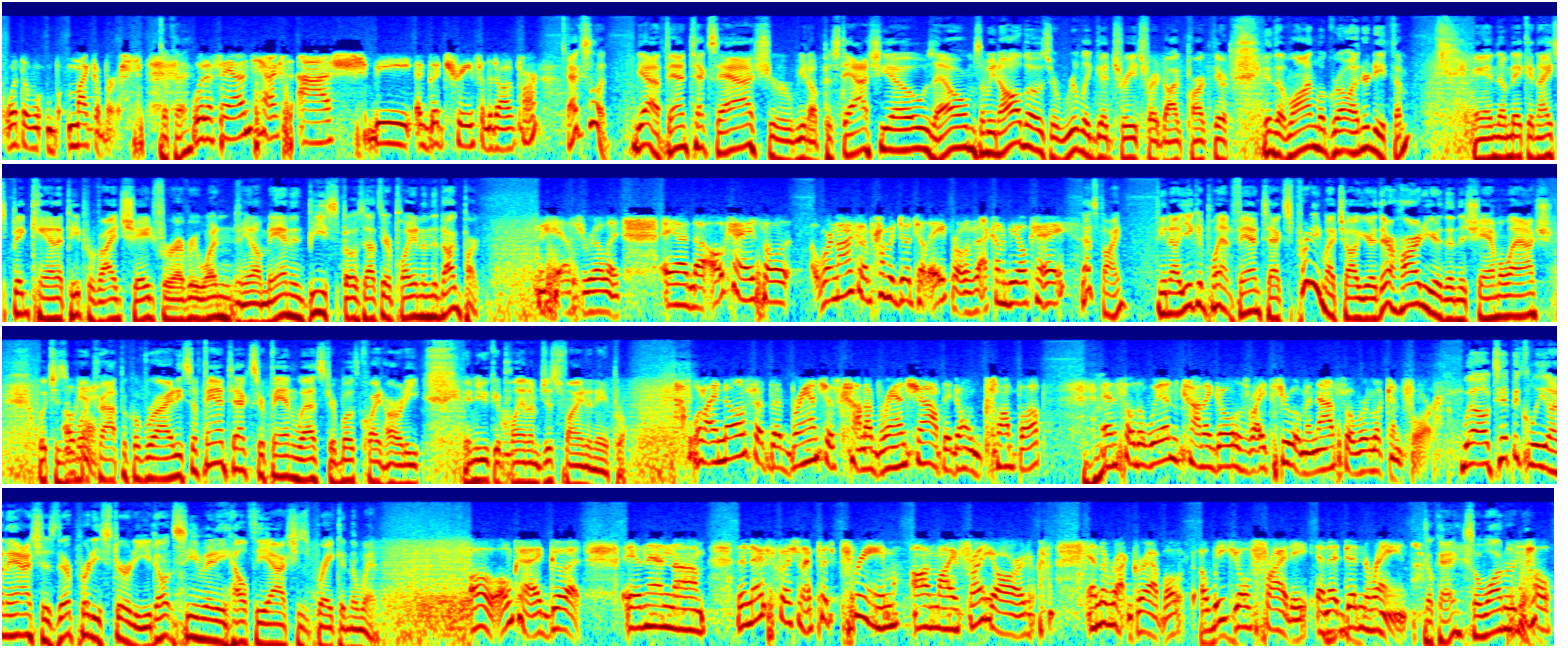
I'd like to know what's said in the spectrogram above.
with a microburst. Okay. Would a Fantex ash be a good tree for the dog park? Excellent. Yeah, Fantex ash or you know pistachios, elms. I mean, all those are really good trees for a dog park. There, you know, the lawn will grow underneath them, and they'll make a nice big canopy, provide shade for everyone. You know, man and beast both out there playing in the dog park. Yes, really. And uh, okay, so we're not going to probably do it till April. Is that going to be okay? That's fine. You know, you can plant Fantex pretty much all year. They're hardier than the Shamel ash, which is a more tropical variety. So Fantex or Fan West are both quite hardy, and you can plant them just fine in April. Well, I noticed that the branches kind of branch out; they don't clump up, mm-hmm. and so the wind kind of goes right through them, and that's what we're looking for. Well, typically on ashes, they're pretty sturdy. You don't see many healthy ashes break in the wind. Oh, okay, good. And then um, the next question: I put Preen on my front yard in the rock gravel a week ago Friday, and it didn't rain. Okay, so water. So,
